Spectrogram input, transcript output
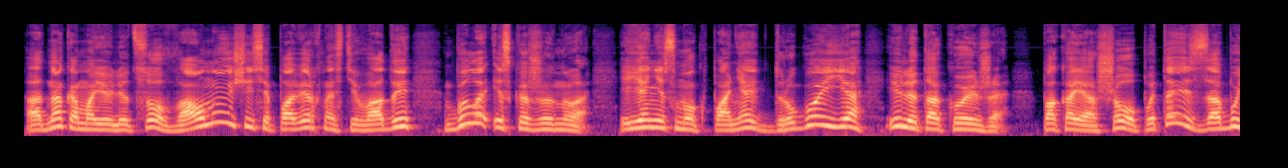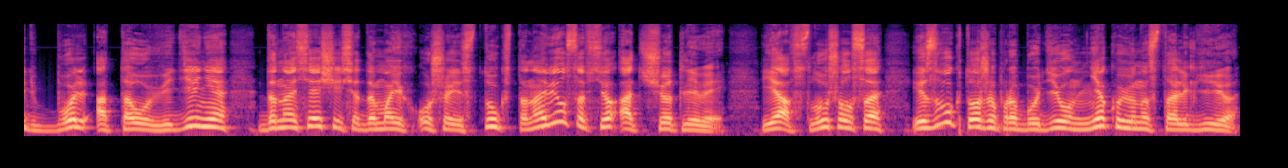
однако мое лицо в волнующейся поверхности воды было искажено, и я не смог понять, другой я или такой же. Пока я шел, пытаясь забыть боль от того видения, доносящийся до моих ушей стук становился все отчетливей. Я вслушался, и звук тоже пробудил некую ностальгию.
